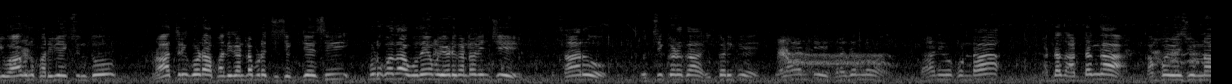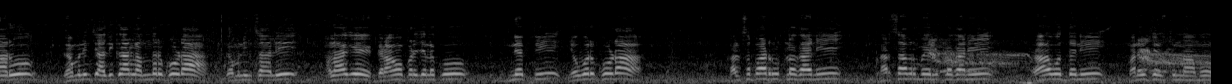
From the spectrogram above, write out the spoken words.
ఈ వాగును పర్యవేక్షిస్తూ రాత్రి కూడా పది గంటలప్పుడు వచ్చి చెక్ చేసి ఇప్పుడు కూడా ఉదయం ఏడు గంటల నుంచి సారు వచ్చి ఇక్కడ ఇక్కడికి ఎలాంటి ప్రజలను రానివ్వకుండా అడ్డ అడ్డంగా కంపవేసి ఉన్నారు. గమనించే అధికారులు అందరూ కూడా గమనించాలి. అలాగే గ్రామ ప్రజలకు విజ్ఞప్తి ఎవరు కూడా కలసపాడు రూట్లో కానీ నర్సాపురం రూట్లో కానీ రావద్దని మనవి చేస్తున్నాము.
